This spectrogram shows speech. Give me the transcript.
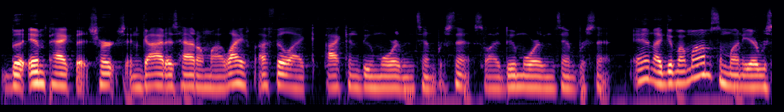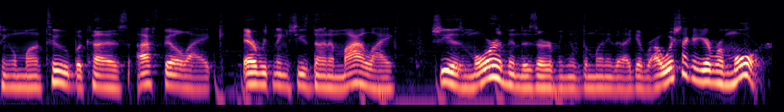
the impact that church and God has had on my life, I feel like I can do more than 10%. So I do more than 10%. And I give my mom some money every single month too because I feel like everything she's done in my life, she is more than deserving of the money that I give her. I wish I could give her more.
